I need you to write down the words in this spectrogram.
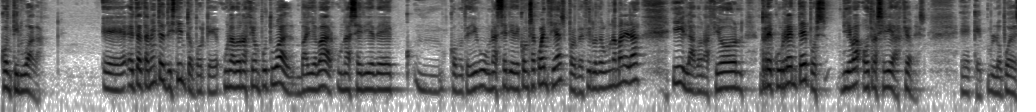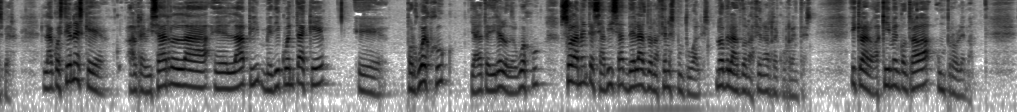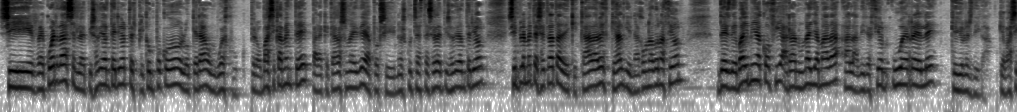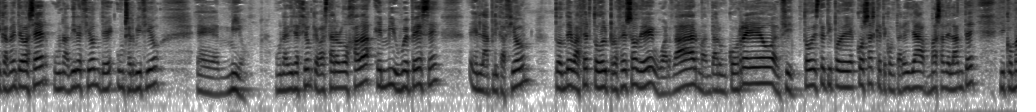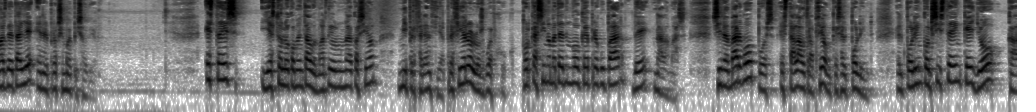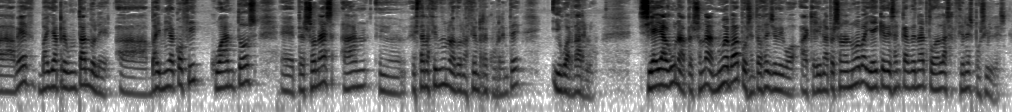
continuada. Eh, el tratamiento es distinto porque una donación puntual va a llevar una serie de, mm, como te digo, una serie de consecuencias, por decirlo de alguna manera, y la donación recurrente pues lleva otra serie de acciones. Eh, que lo puedes ver. La cuestión es que al revisar la, API me di cuenta que eh, por webhook, y ahora te diré lo del webhook, solamente se avisa de las donaciones puntuales, no de las donaciones recurrentes. Y claro, aquí me encontraba un problema. Si recuerdas, en el episodio anterior te expliqué un poco lo que era un webhook, pero básicamente, para que te hagas una idea, por si no escuchaste el episodio anterior, simplemente se trata de que cada vez que alguien haga una donación, desde Buy Me a Coffee harán una llamada a la dirección URL que yo les diga, que básicamente va a ser una dirección de un servicio eh, mío, una dirección que va a estar alojada en mi VPS, en la aplicación donde va a hacer todo el proceso de guardar, mandar un correo, en fin, todo este tipo de cosas que te contaré ya más adelante y con más detalle en el próximo episodio. Esta es y esto lo he comentado en más de una ocasión, mi preferencia. Prefiero los webhook, porque así no me tengo que preocupar de nada más. Sin embargo, pues está la otra opción, que es el polling. El polling consiste en que yo cada vez vaya preguntándole a Buy Me a Coffee cuántas eh, personas eh, están haciendo una donación recurrente y guardarlo. Si hay alguna persona nueva, pues entonces yo digo, aquí hay una persona nueva y hay que desencadenar todas las acciones posibles.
